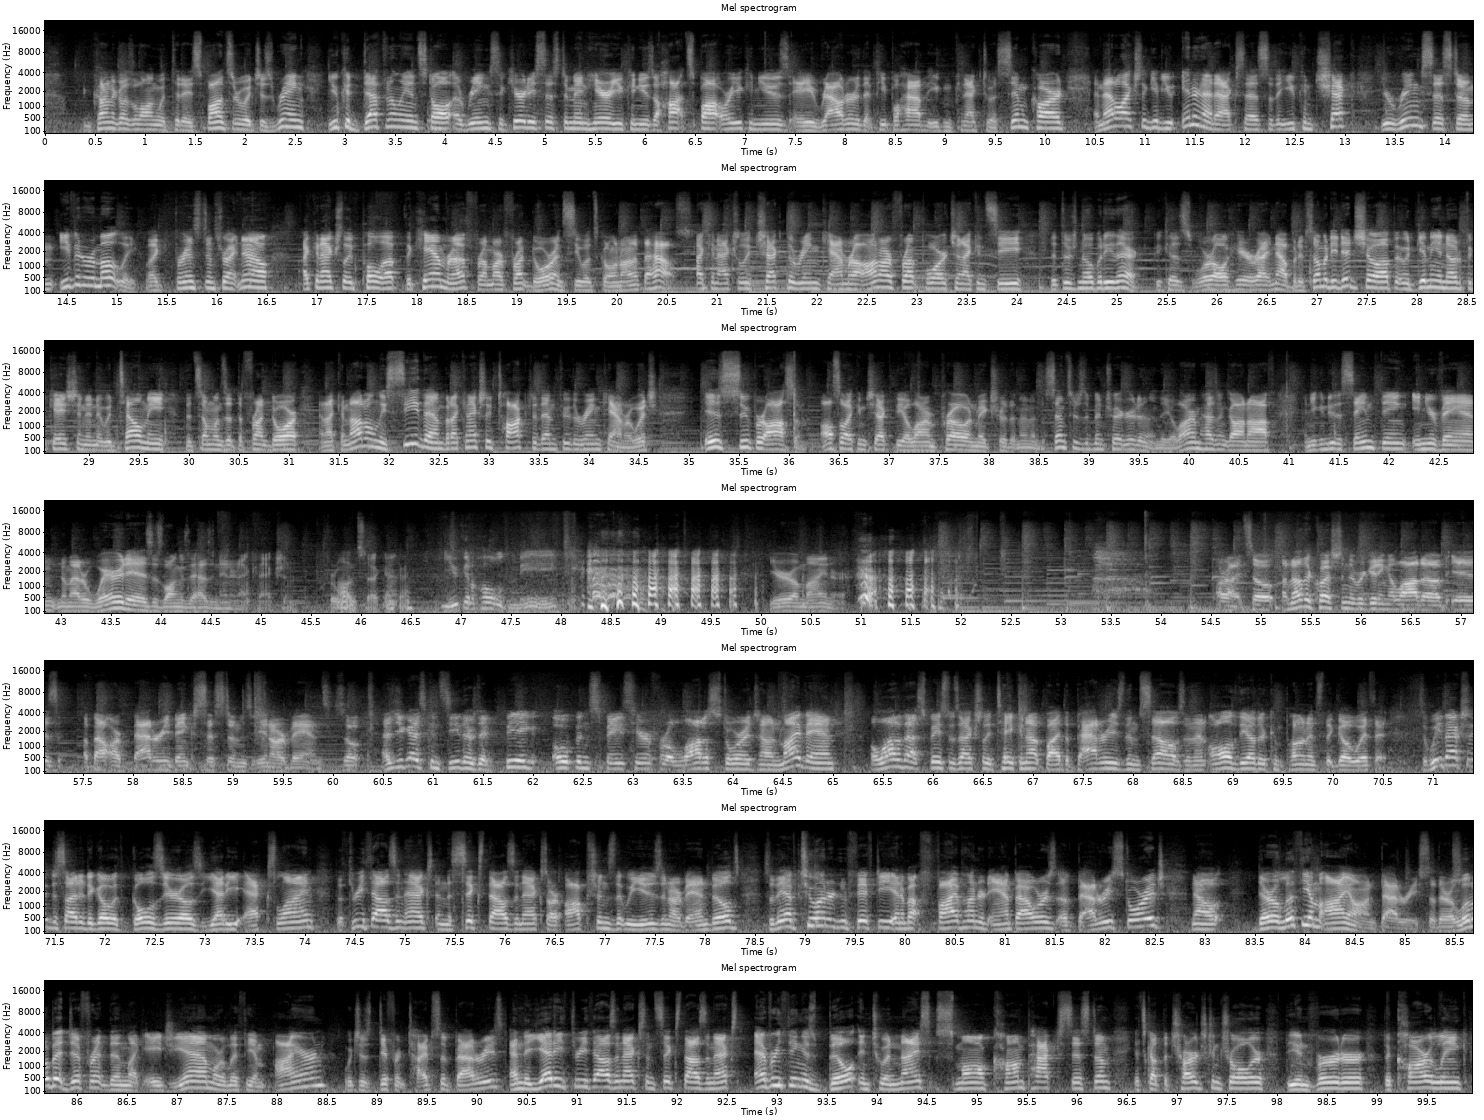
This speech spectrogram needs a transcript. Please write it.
kind of goes along with today's sponsor, which is Ring. You could definitely install a Ring security system in here. You can use a hotspot or you can use a router that people have that you can connect to a SIM card, and that'll actually give you internet access so that you can check your Ring system even remotely. Like, for instance, right now, I can actually pull up the camera from our front door and see what's going on at the house. I can actually check the ring camera on our front porch and I can see that there's nobody there because we're all here right now. But if somebody did show up, it would give me a notification and it would tell me that someone's at the front door and I can not only see them, but I can actually talk to them through the ring camera, which is super awesome. Also, I can check the Alarm Pro and make sure that none of the sensors have been triggered and that the alarm hasn't gone off. And you can do the same thing in your van, no matter where it is, as long as it has an internet connection. For oh, one second. Okay. You can hold me. You're a minor. All right, so another question that we're getting a lot of is about our battery bank systems in our vans. So as you guys can see, there's a big open space here for a lot of storage. Now in my van, a lot of that space was actually taken up by the batteries themselves and then all of the other components that go with it. So we've actually decided to go with Goal Zero's Yeti X line. The 3000X and the 6000X are options that we use in our van builds. So they have 250 and about 500 amp hours of battery storage. Now, they're a lithium ion battery, so they're a little bit different than like AGM or lithium iron, which is different types of batteries. And the Yeti 3000X and 6000X, everything is built into a nice, small, compact system. It's got the charge controller, the inverter, the car link,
